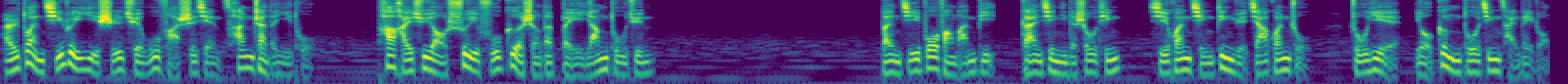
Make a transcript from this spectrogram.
而段祺瑞一时却无法实现参战的意图。他还需要说服各省的北洋督军。本集播放完毕，感谢您的收听，喜欢请订阅加关注。主页有更多精彩内容。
